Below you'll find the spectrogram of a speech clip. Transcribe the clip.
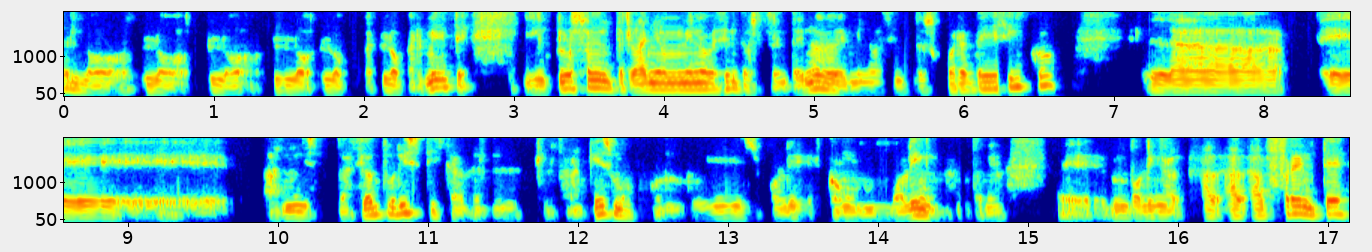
lo, lo, permite. Incluso entre el año 1939 y 1945, la, eh, administración turística del, franquismo, con Luis Bolín, con Bolín, Antonio eh, Bolín al, frente,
